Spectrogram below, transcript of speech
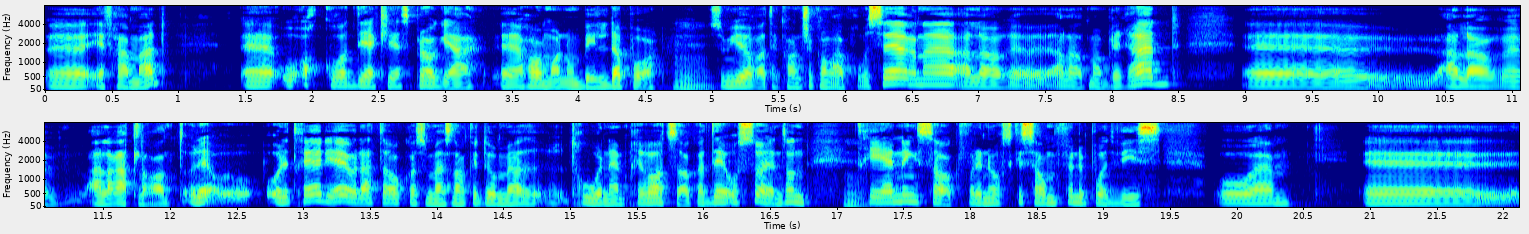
er fremmed. Eh, og akkurat det klesplagget eh, har man noen bilder på mm. som gjør at det kanskje kan være provoserende, eller, eh, eller, at man blir redd. Eller, eller, et eller annet. Og det, og det, tredje er jo dette, akkurat som jeg snakket om med troen er en privatsak, at det er også en sånn mm. treningssak for det norske samfunnet på et vis. Og eh,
